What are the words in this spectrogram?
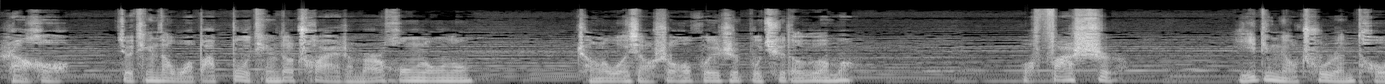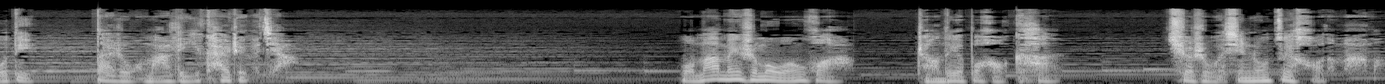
然后就听到我爸不停地踹着门，轰隆隆，成了我小时候挥之不去的噩梦。我发誓，一定要出人头地，带着我妈离开这个家。我妈没什么文化，长得也不好看，却是我心中最好的妈妈。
